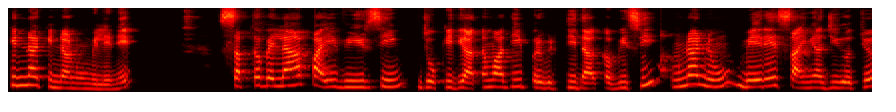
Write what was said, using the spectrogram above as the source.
ਕਿੰਨਾ ਕਿੰਨਾ ਨੂੰ ਮਿਲੇ ਨੇ? ਸਭ ਤੋਂ ਪਹਿਲਾਂ ਭਾਈ ਵੀਰ ਸਿੰਘ, ਜੋ ਕਿ ਅਧਿਆਤਮਵਾਦੀ ਪ੍ਰਵਿਰਤੀ ਦਾ ਕਵੀ ਸੀ, ਉਹਨਾਂ ਨੂੰ ਮੇਰੇ ਸਾਈਆਂ ਜੀਓ ਚ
